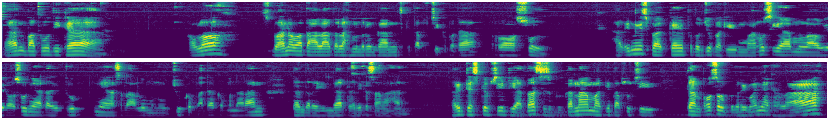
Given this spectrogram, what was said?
Dan 43 Allah Subhanahu wa taala telah menurunkan kitab suci kepada Rasul. Hal ini sebagai petunjuk bagi manusia melalui Rasulnya dari hidupnya selalu menuju kepada kebenaran dan terhindar dari kesalahan. Dari deskripsi di atas disebutkan nama kitab suci dan Rasul penerimanya adalah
